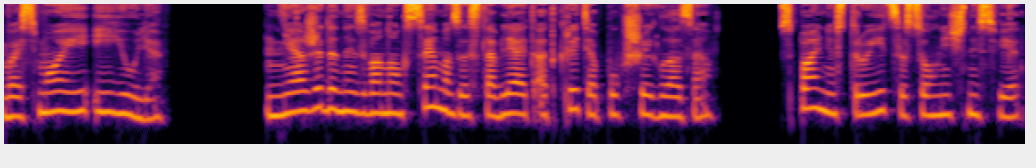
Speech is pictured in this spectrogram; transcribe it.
8 июля. Неожиданный звонок Сэма заставляет открыть опухшие глаза. В спальню струится солнечный свет.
